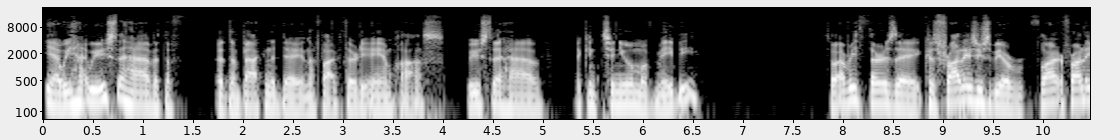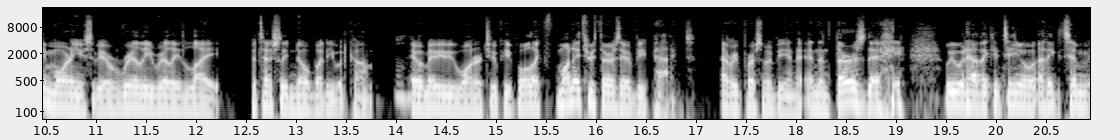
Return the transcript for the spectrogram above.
yeah. We had we used to have at the at the back in the day in the 5:30 a.m. class, we used to have the continuum of maybe. So every Thursday, because Fridays used to be a Fri- Friday morning used to be a really really light. Potentially nobody would come. Mm-hmm. It would maybe be one or two people. Like Monday through Thursday would be packed. Every person would be in it. And then Thursday, we would have the continuum. I think Tim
